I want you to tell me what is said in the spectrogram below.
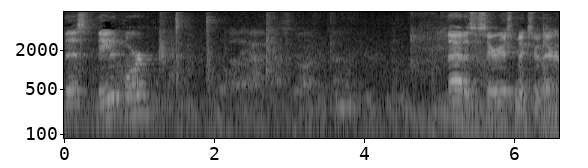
this Dynacord. That is a serious mixer there.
